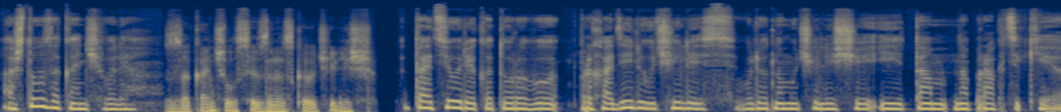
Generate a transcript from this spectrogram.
А что вы заканчивали? Заканчивал Сызранское училище. Та теория, которую вы проходили, учились в летном училище и там на практике,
